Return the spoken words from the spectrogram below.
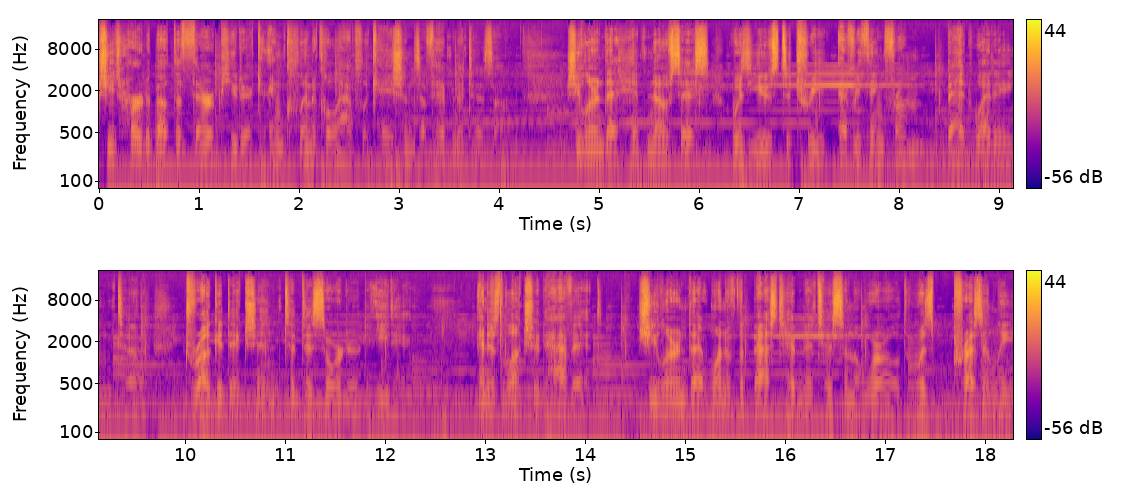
She'd heard about the therapeutic and clinical applications of hypnotism. She learned that hypnosis was used to treat everything from bedwetting to drug addiction to disordered eating. And as luck should have it, she learned that one of the best hypnotists in the world was presently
